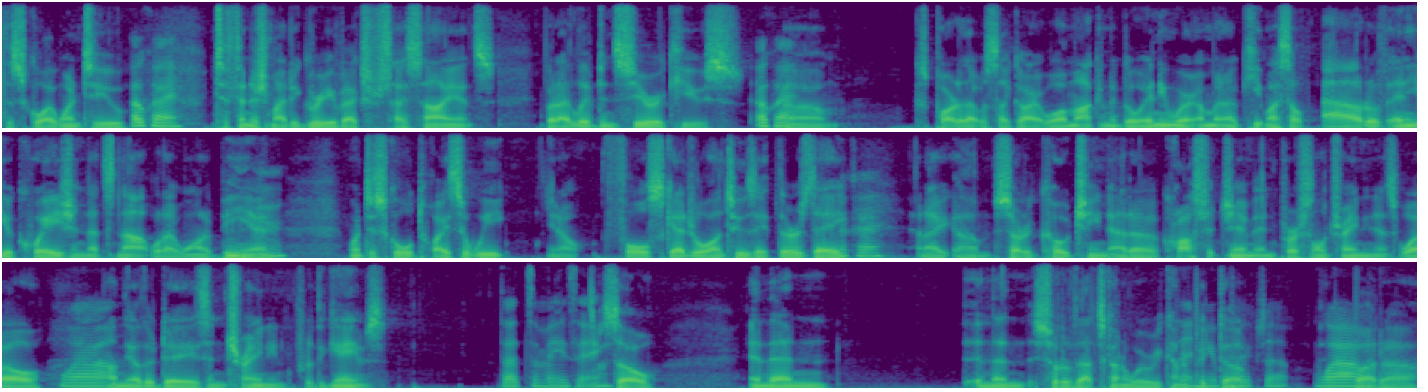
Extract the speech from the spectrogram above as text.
the school I went to Okay. to finish my degree of exercise science. But I lived in Syracuse. Okay. Because part of that was like, all right, well, I'm not going to go anywhere. I'm going to keep myself out of any equation that's not what I want to be in. Mm-hmm. Went to school twice a week. You know, full schedule on Tuesday, Thursday. Okay. And I um, started coaching at a CrossFit gym and personal training as well. Wow. On the other days and training for the games. That's amazing. So, and then, and then sort of that's kind of where we kind of picked up. picked up. Wow. But uh,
